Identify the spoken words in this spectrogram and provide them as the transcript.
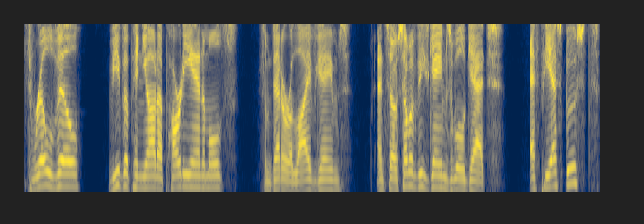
Thrillville, Viva Pinata Party Animals, some Dead or Alive games. And so some of these games will get FPS boosts.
